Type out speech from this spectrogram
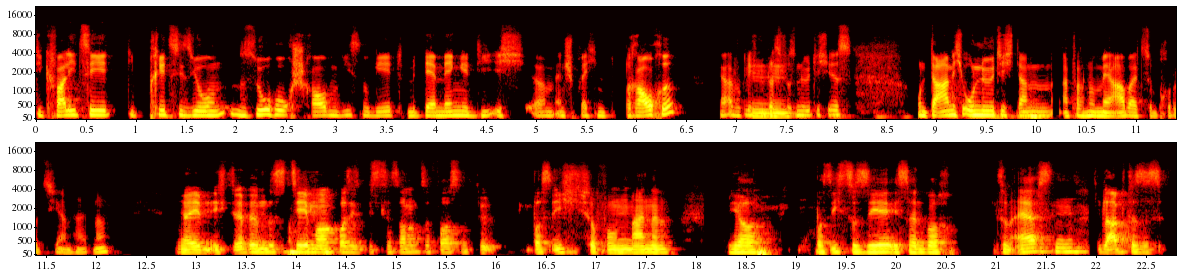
die Qualität, die Präzision so hochschrauben, wie es nur geht, mit der Menge, die ich ähm, entsprechend brauche. Ja, wirklich nur das, mhm. was nötig ist. Und da nicht unnötig dann einfach nur mehr Arbeit zu produzieren halt, ne? Ja, eben, ich glaube, um das Thema quasi ein bisschen zusammenzufassen, was ich so von meiner ja, was ich so sehe, ist einfach zum ersten, glaube ich, dass es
